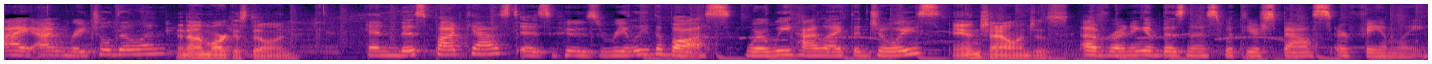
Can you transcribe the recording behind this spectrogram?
Hi, I'm Rachel Dillon. And I'm Marcus Dillon. And this podcast is Who's Really the Boss, where we highlight the joys and challenges of running a business with your spouse or family.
